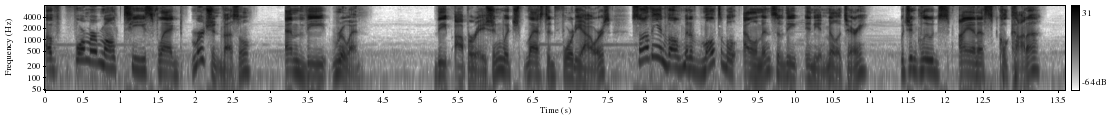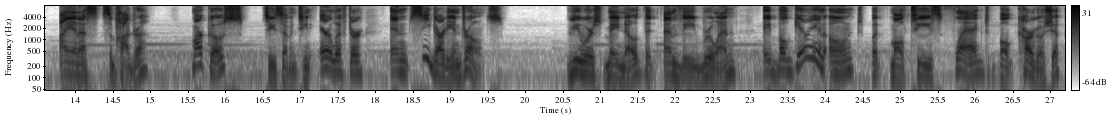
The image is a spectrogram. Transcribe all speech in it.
of former Maltese-flagged merchant vessel MV Ruen. The operation, which lasted 40 hours, saw the involvement of multiple elements of the Indian military, which includes INS Kolkata, INS Subhadra, Marcos, C-17 airlifter, and Sea Guardian drones. Viewers may note that MV Ruen, a Bulgarian-owned but Maltese-flagged bulk cargo ship,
